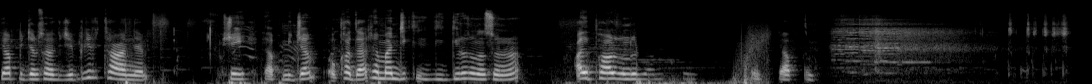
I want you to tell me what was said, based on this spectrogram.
yapmayacağım sadece bir tane şey yapmayacağım. O kadar. Hemen giriyoruz ondan sonra. Ay pardon dur şey yaptım. Çık çık çık çık.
